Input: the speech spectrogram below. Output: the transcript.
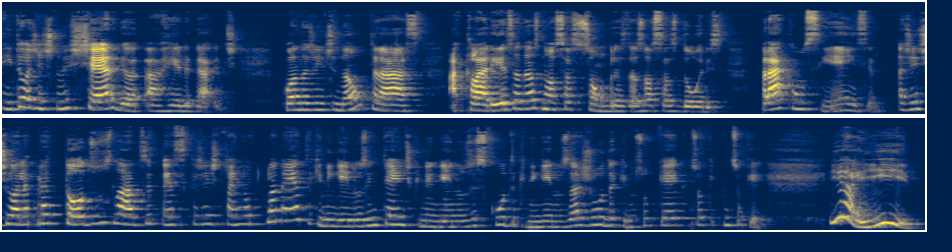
Então a gente não enxerga a realidade. Quando a gente não traz a clareza das nossas sombras, das nossas dores para a consciência, a gente olha para todos os lados e pensa que a gente está em outro planeta, que ninguém nos entende, que ninguém nos escuta, que ninguém nos ajuda, que não sei o que, que não sei o que, que não sei o que. E aí,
